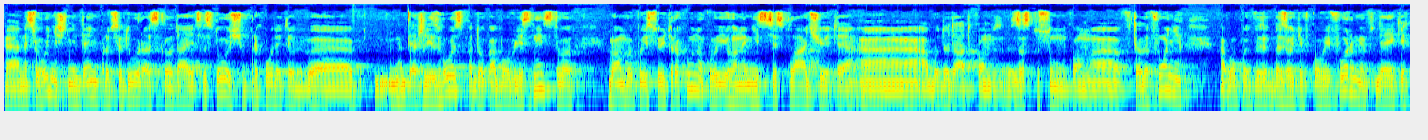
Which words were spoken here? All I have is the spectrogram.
Е, На сьогоднішній день процедура складається з того, що приходите в е, Держлісгосп або- в лісництво, вам виписують рахунок, ви його на місці сплачуєте е, або додатком застосунком в телефоні, або по безготівковій формі. В деяких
